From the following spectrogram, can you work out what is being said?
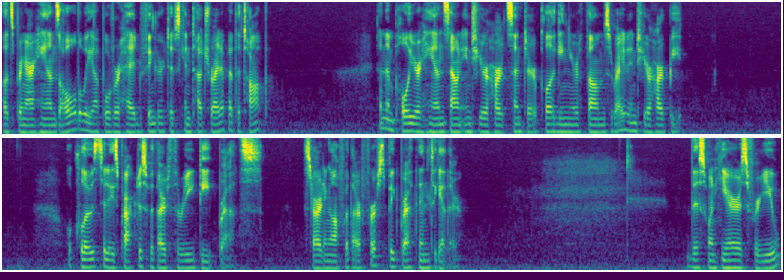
Let's bring our hands all the way up overhead. Fingertips can touch right up at the top and then pull your hands down into your heart center, plugging your thumbs right into your heartbeat. We'll close today's practice with our three deep breaths, starting off with our first big breath in together. This one here is for you,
